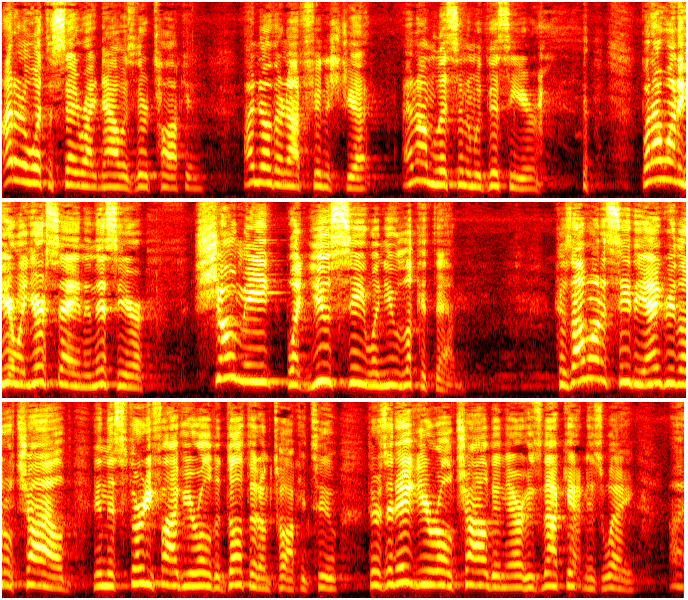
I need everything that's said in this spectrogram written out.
I don't know what to say right now as they're talking. I know they're not finished yet, and I'm listening with this ear. but I want to hear what you're saying in this ear. Show me what you see when you look at them. Because I want to see the angry little child in this 35 year old adult that I'm talking to. There's an eight year old child in there who's not getting his way. I,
